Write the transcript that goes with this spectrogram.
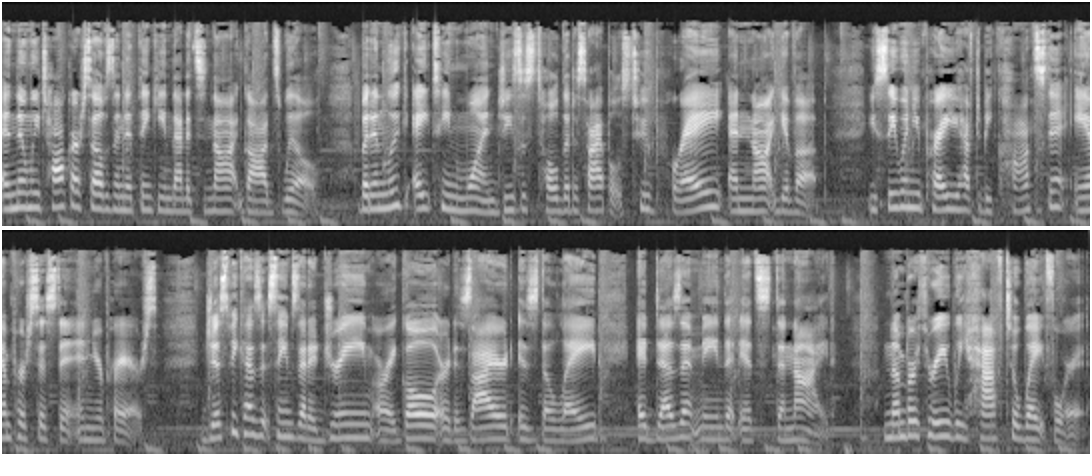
And then we talk ourselves into thinking that it's not God's will. But in Luke 18 1, Jesus told the disciples to pray and not give up. You see, when you pray, you have to be constant and persistent in your prayers. Just because it seems that a dream or a goal or desired is delayed, it doesn't mean that it's denied. Number three, we have to wait for it.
